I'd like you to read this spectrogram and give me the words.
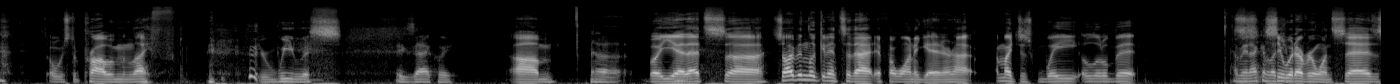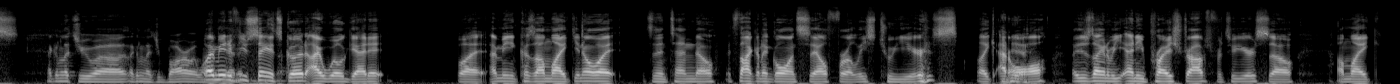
It's always the problem in life. You're weeless. exactly. Um, Uh, But yeah, that's uh so I've been looking into that if I want to get it or not. I might just wait a little bit. I mean, I can s- let see you- what everyone says. I can let you. Uh, I can let you borrow it. when Well, I mean, get if you it. say it's good, I will get it. But I mean, because I'm like, you know what? It's Nintendo. It's not gonna go on sale for at least two years, like at Yeah. all. Like, there's not gonna be any price drops for two years. So I'm like,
